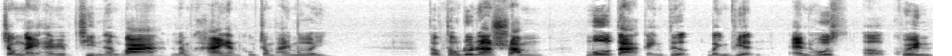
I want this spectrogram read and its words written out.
trong ngày 29 tháng 3 năm 2020, Tổng thống Donald Trump mô tả cảnh tượng bệnh viện Helmholtz ở Queens,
